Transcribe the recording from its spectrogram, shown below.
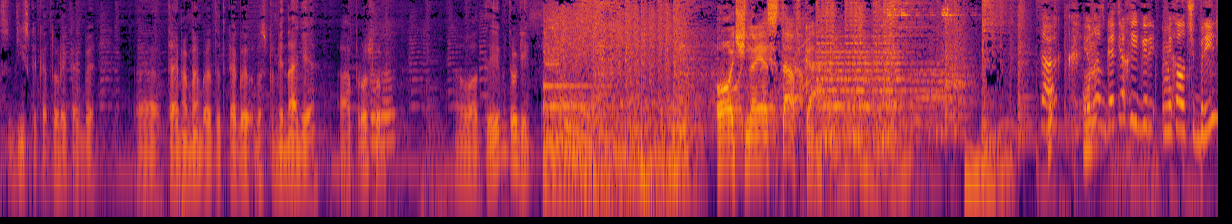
с диска, который как бы Time Remembered, это как бы воспоминания о прошлом. Вот, и другие. Очная ставка. Гостях Игорь Михайлович Бриль,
